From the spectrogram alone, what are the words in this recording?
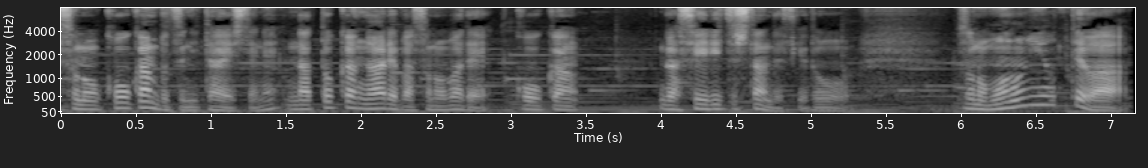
その交換物に対してね納得感があればその場で交換が成立したんですけどそのものによっては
